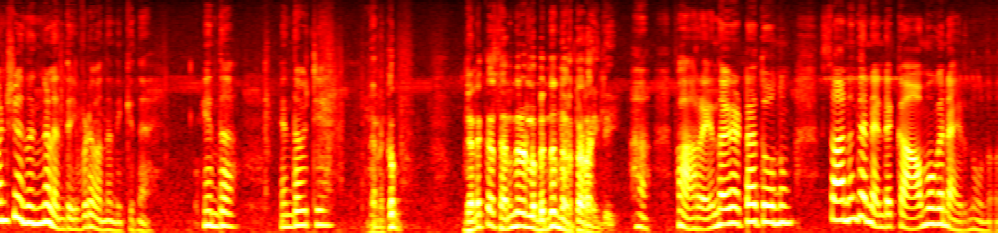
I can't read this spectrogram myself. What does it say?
മനുഷ്യ നിങ്ങൾ എന്താ ഇവിടെ വന്ന് നിൽക്കുന്നത് എന്താ? എന്താ പറ്റിയേ? നിനക്ക് നിനക്ക് സനന്ദനുള്ള ബന്ധം നിർത്താറായില്ലേ? പറയുന്ന കേട്ടാ തോന്നും. സനന്ദൻ എന്റെ കാമുകനായിരുന്നു എന്ന്.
